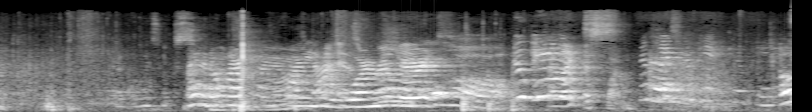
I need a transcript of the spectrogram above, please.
It always looks so I had a hard time finding That the warm really shirts. cool. New pants. I like this one. New pants, new pants, new pants. Oh,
